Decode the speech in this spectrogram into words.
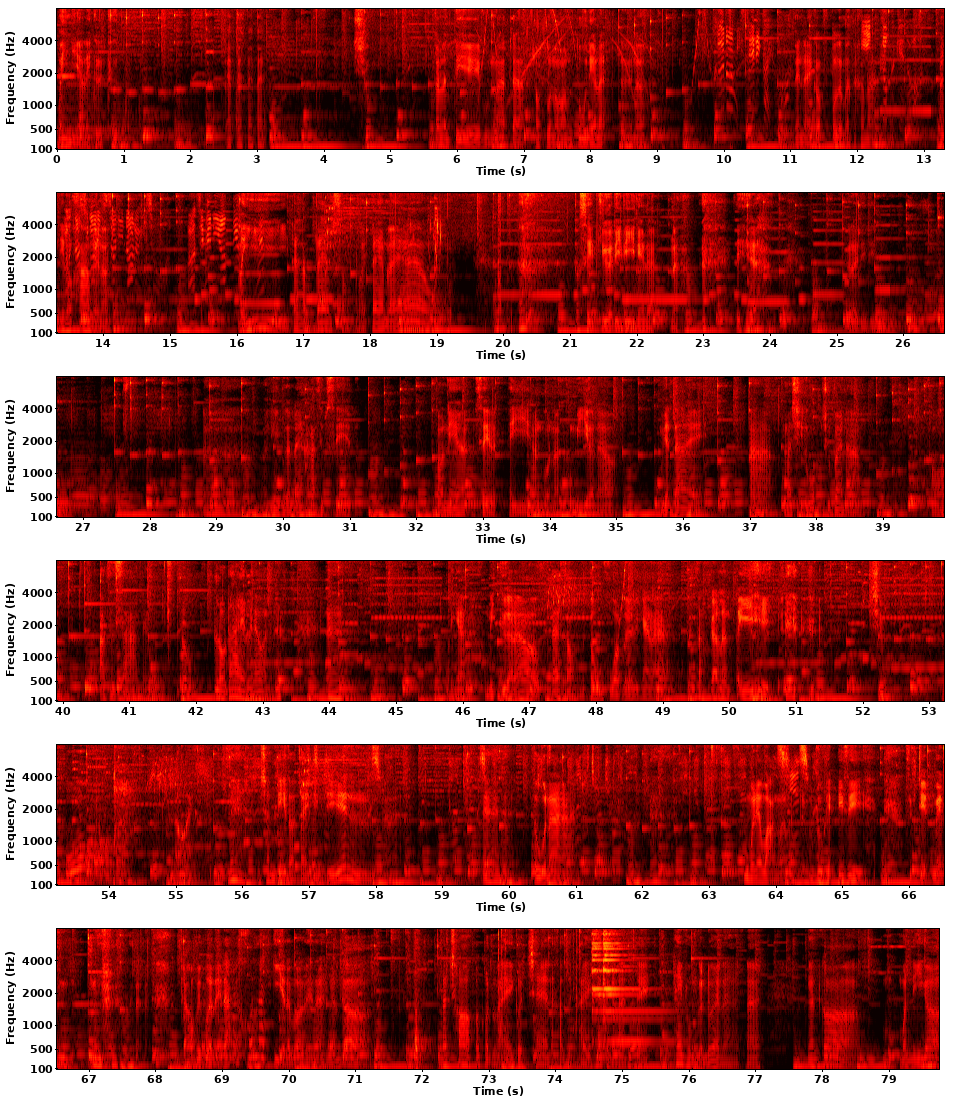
ไม่มีอะไรเกิดขึ้น แป๊บแป๊บแป๊บแป๊บชุบการันตีผมน่าจะเอาตัวน้องตู้นี้แหละเออนะไหนๆก็เปิดมาขนาดนี้นะอันนี้เราข้ามเลยนะนี่ได้รับแต้มสองร้อยแต้มแล้ว ก็เศษเกลือดีๆเนี่ยแหละนะเฮียเกลือดีๆอันนี้เหลือได้ห้าสิบเศษ ตอนนี้เศษไออันบนอะผมมีเยอะแล้ว ผมอยากได้อ่ามาชิโร่ชุดว่ายน้ำเพราะอาซึสามเนี่ยเราเราได้แล้วนะเออเป็นไงผมไม่เกลือแล้ว ได้สองตู้ควบเลยเป็นไงล่ะ สัตว์การันตีชุบโอ้ Nice. แม่มิชชั่นดีต่อใจจริงๆนะเออตู้หน้าเออกูไม่ได้หวังแล้วนะดูเพชรดีสิสิบเจ็ดเม็ดจะเอาไปเปิดอะไรได้โคตรน่าเกลียดอะบอกเลยนะ งั้นก็ ถ้าชอบก็กดไลค์ กดแชร์นะครับสุดท้ายให้เป็นกำลังใจให้ผมกันด้วยนะครับนะ งั้นก็วันนี้ก็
